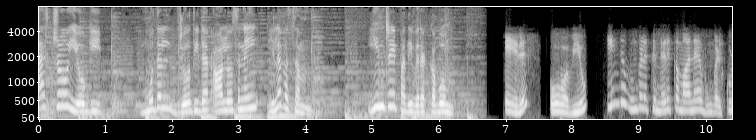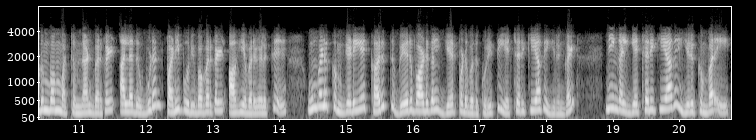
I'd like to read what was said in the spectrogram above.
ஆஸ்ட்ரோ யோகி முதல் ஜோதிடர் ஆலோசனை இலவசம். இன்றே பதிவிறக்கவும். ஏரிஸ் ஓவர்வியூ இன்று உங்களுக்கு நெருக்கமான உங்கள் குடும்பம் மற்றும் நண்பர்கள் அல்லது உடன் பணிபுரிபவர்கள் ஆகியவர்களுக்கு உங்களுக்கும் இடையே கருத்து வேறுபாடுகள் ஏற்படுவது குறித்து எச்சரிக்கையாக இருங்கள். நீங்கள் எச்சரிக்கையாக இருக்கும் வரை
